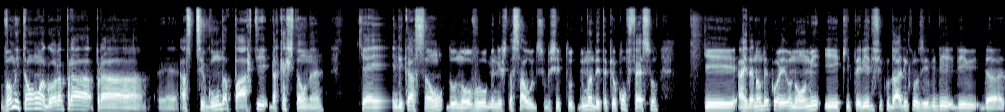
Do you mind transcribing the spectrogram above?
vamos então agora para é, a segunda parte da questão, né? Que é a indicação do novo ministro da Saúde, substituto de Mandetta, que eu confesso que ainda não decorei o nome e que teria dificuldade, inclusive, de, de da,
